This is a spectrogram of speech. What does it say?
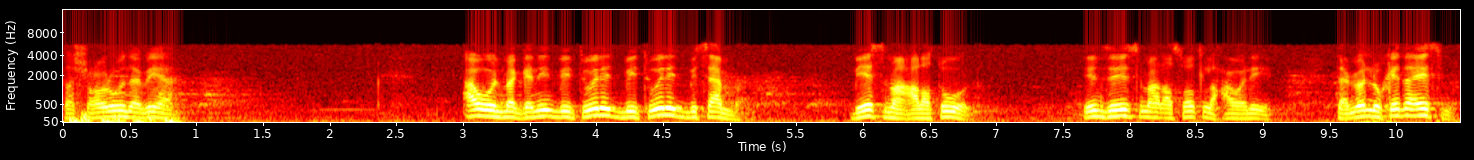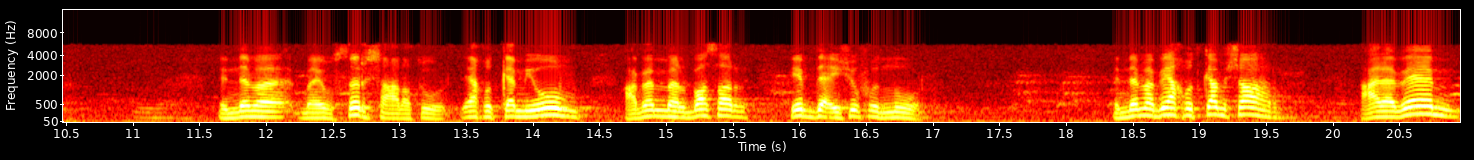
تشعرون بها. أول ما الجنين بيتولد بيتولد بسمع. بيسمع على طول. ينزل يسمع الأصوات اللي حواليه. تعمل له كده يسمع. إنما ما يبصرش على طول. ياخد كام يوم عبال ما البصر يبدأ يشوف النور. إنما بياخد كام شهر على بام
